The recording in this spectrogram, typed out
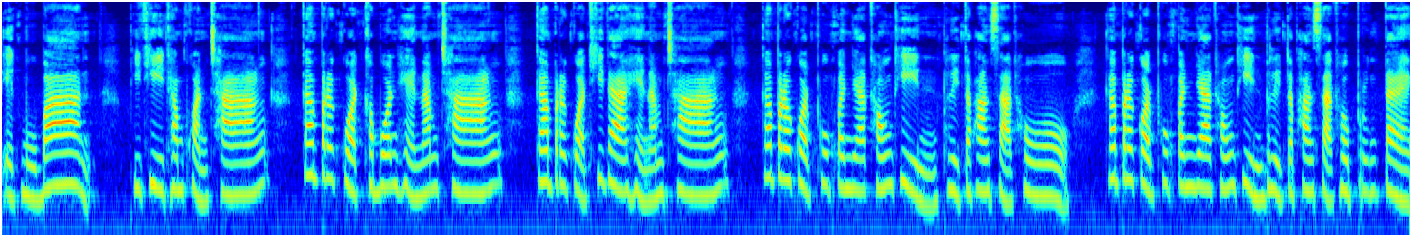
11 หมู่บ้าน พิธีทำขวัญช้าง การประกวดขบวนแห่น้ำช้าง การประกวดที่ดาแห่น้ำช้าง การประกวดภูมิปัญญาท้องถิ่น ผลิตภัณฑ์สาโท การประกวดภูมิปัญญาท้องถิ่น ผลิตภัณฑ์สาโทปรุงแต่ง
